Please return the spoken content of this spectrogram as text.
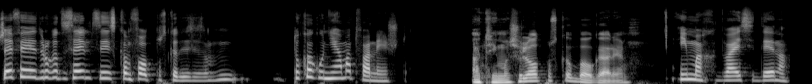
Шефе, другата седмица искам в отпуска да излизам. Тук го няма това нещо. А ти имаш ли отпуска в България? Имах 20 дена.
